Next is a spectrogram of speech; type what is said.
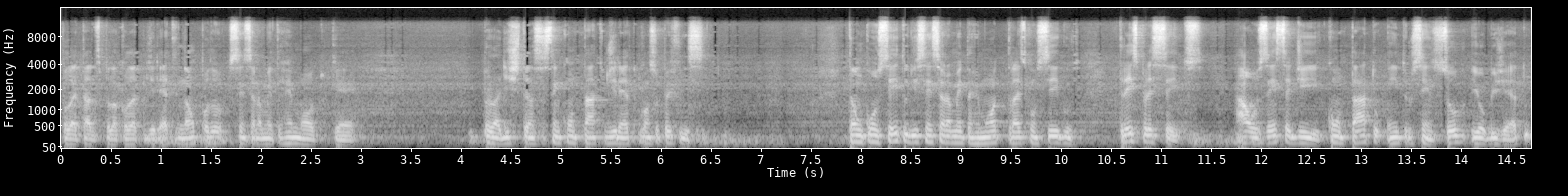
coletadas pela coleta direta e não pelo sensoramento remoto, que é pela distância sem contato direto com a superfície. Então, o conceito de sensoramento remoto traz consigo três preceitos: a ausência de contato entre o sensor e o objeto.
